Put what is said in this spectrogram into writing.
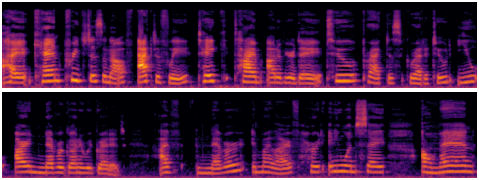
I can't preach this enough. Actively take time out of your day to practice gratitude. You are never gonna regret it. I've never in my life heard anyone say, oh man,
